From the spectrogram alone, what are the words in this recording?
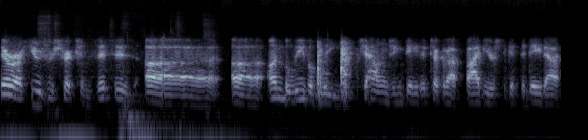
There are huge restrictions. This is uh, uh, unbelievably challenging data. It took about five years to get the data.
